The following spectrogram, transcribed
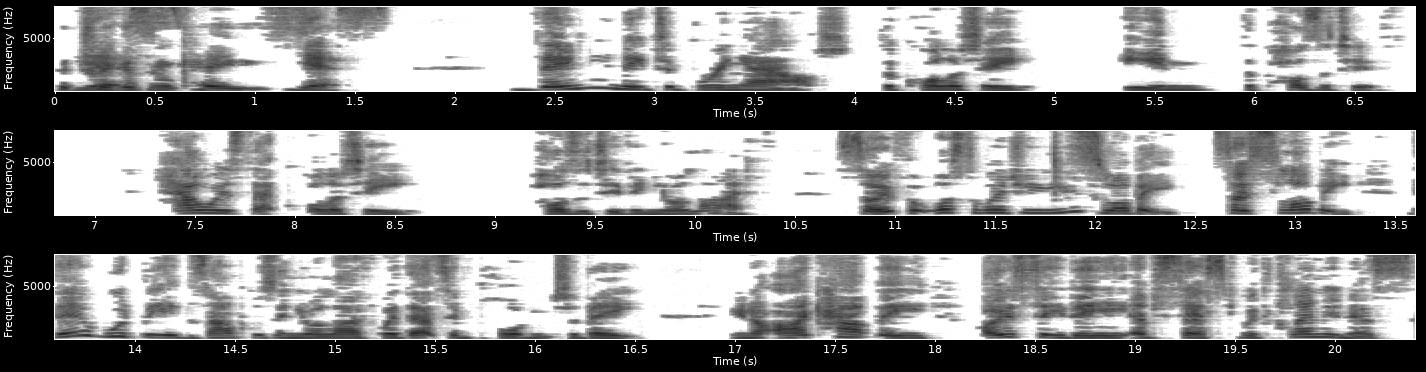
the triggers Yes. and keys. Yes. Then you need to bring out the quality in the positive. How is that quality positive in your life? So for, what's the word you use? Slobby. So slobby. There would be examples in your life where that's important to be. You know, I can't be OCD obsessed with cleanliness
